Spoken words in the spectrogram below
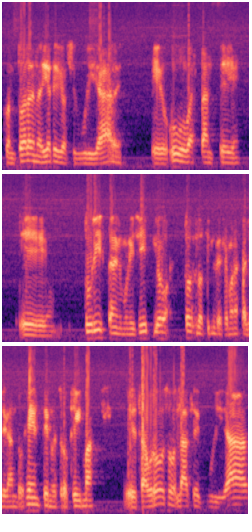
con todas las medidas de bioseguridad, eh, hubo bastante eh, turista en el municipio, todos los fines de semana está llegando gente, nuestro clima es sabroso, la seguridad,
